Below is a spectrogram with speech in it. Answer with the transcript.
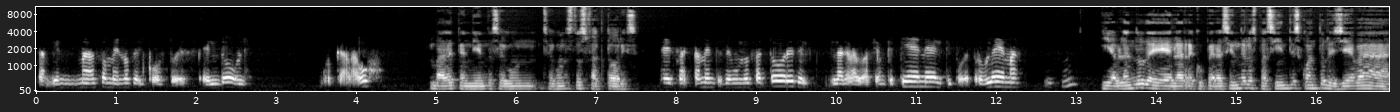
también más o menos el costo es el doble por cada ojo. Va dependiendo según, según estos factores. Exactamente, según los factores, la graduación que tiene, el tipo de problema. Y hablando de la recuperación de los pacientes, ¿cuánto les lleva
